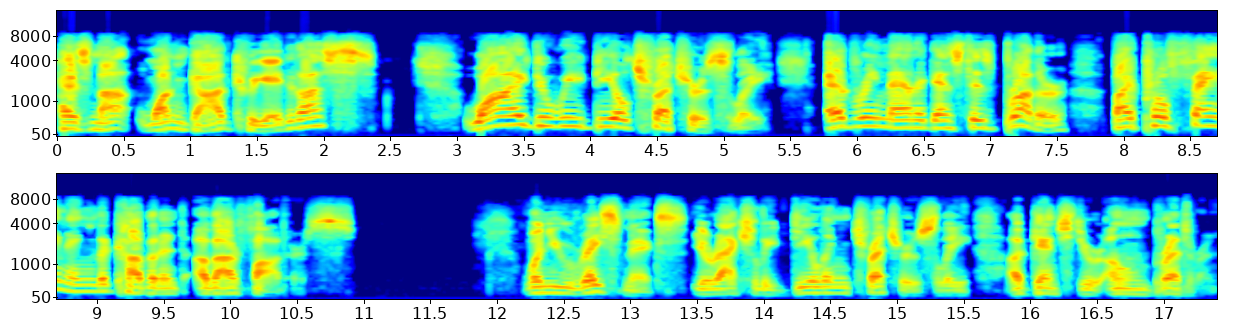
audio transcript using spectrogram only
Has not one God created us? Why do we deal treacherously, every man against his brother, by profaning the covenant of our fathers? When you race mix, you're actually dealing treacherously against your own brethren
